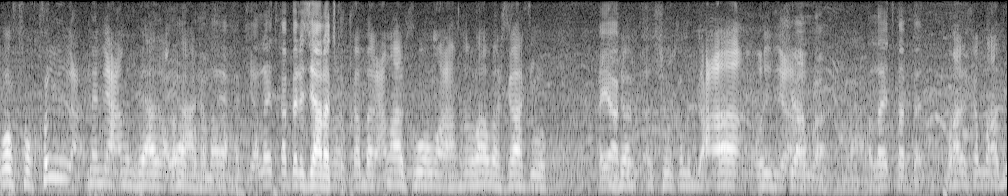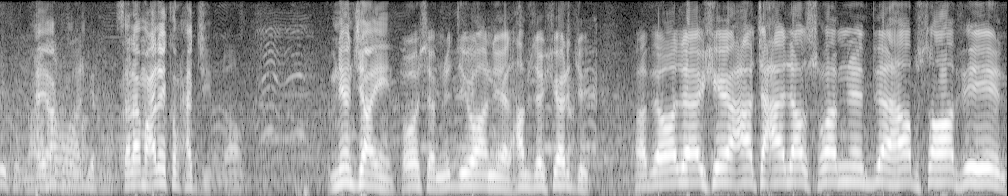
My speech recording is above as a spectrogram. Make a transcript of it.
ووفق كل من يعمل في هذا القناه الله يا حجي. الله يتقبل زيارتكم. ويتقبل أعمالكم ورحمه الله وبركاته حياكم. اسالكم الدعاء إن شاء الله. الله يتقبل. بارك الله بكم حياكم الله. السلام عليكم حجي. منين جايين؟ هوسه من الديوانية الحمزة الشرجي. هذول شيعة على اصفى من الذهب صافين.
